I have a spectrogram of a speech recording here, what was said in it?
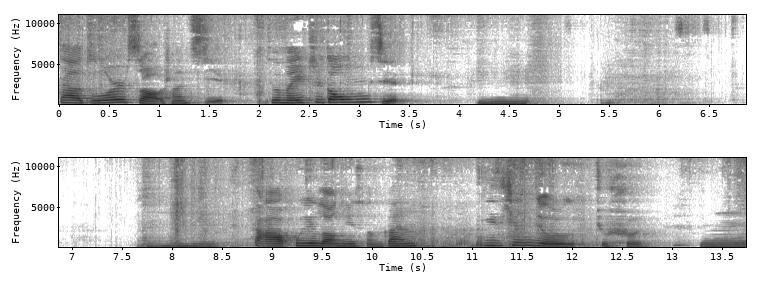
大昨儿早上起就没吃东西，嗯。嗯，大灰狼也想干，一听就就是，嗯，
